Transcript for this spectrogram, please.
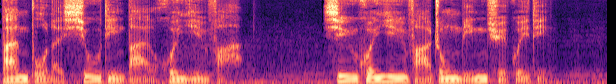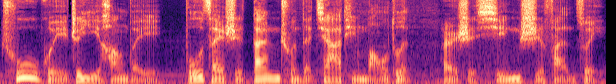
颁布了修订版婚姻法。新婚姻法中明确规定，出轨这一行为不再是单纯的家庭矛盾，而是刑事犯罪。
